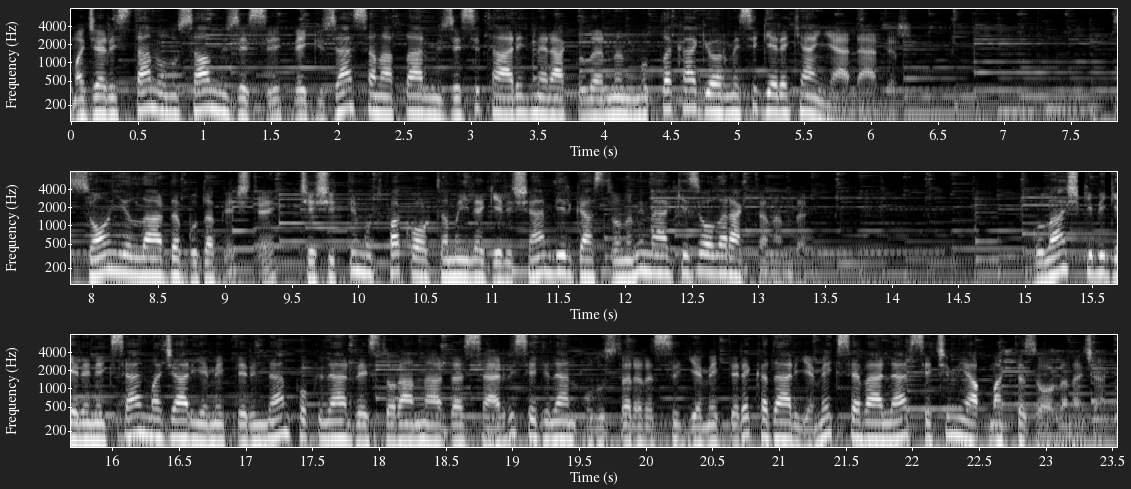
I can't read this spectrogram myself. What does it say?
Macaristan Ulusal Müzesi ve Güzel Sanatlar Müzesi tarih meraklılarının mutlaka görmesi gereken yerlerdir. Son yıllarda Budapeşte, çeşitli mutfak ortamıyla gelişen bir gastronomi merkezi olarak tanındı. Gulaş gibi geleneksel Macar yemeklerinden popüler restoranlarda servis edilen uluslararası yemeklere kadar yemek severler seçim yapmakta zorlanacak.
